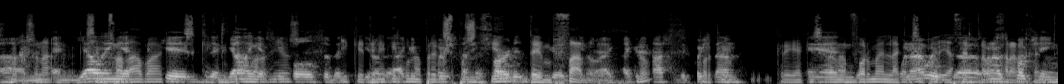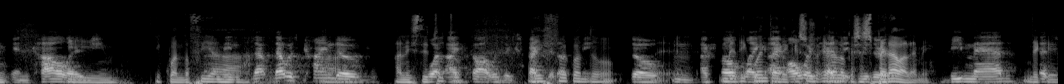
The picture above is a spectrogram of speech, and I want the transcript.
una um, persona um, que se enfadaba, que, gritaba a los niños so that, y que tenía know, que ir con una predisposición de enfado, could, you know, ¿no? Porque creía que esa era la forma en la que se podía hacer uh, trabajar a la gente. Y, y, cuando fui a, I mean, that, that was kind a, of al instituto, ahí fue cuando mm. me di cuenta de que eso era lo que se esperaba de mí. De que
